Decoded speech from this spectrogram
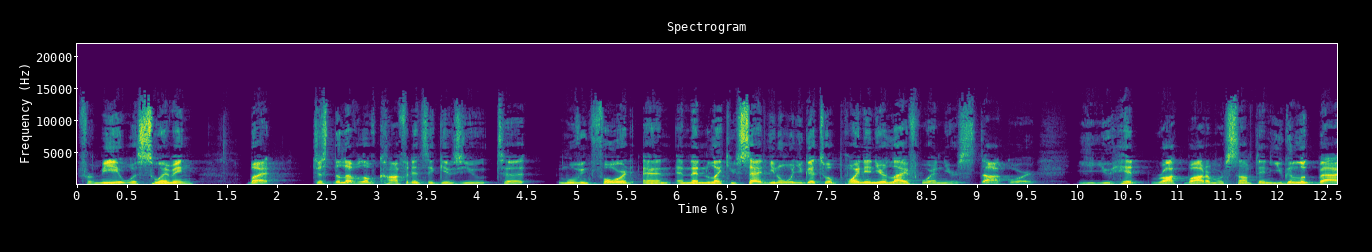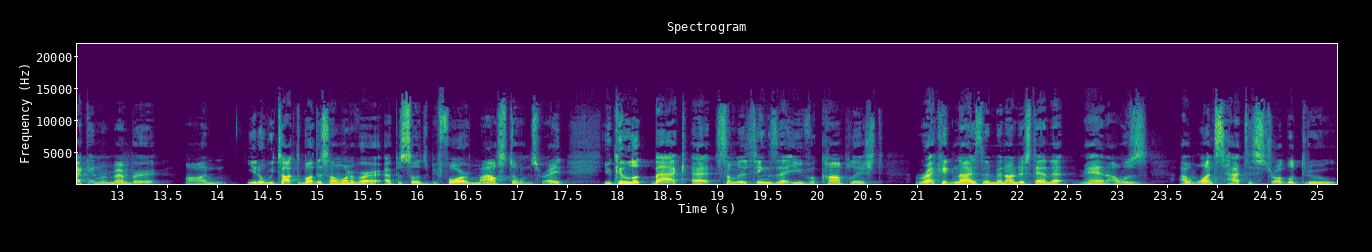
For me it was swimming. But just the level of confidence it gives you to moving forward and and then like you said, you know, when you get to a point in your life when you're stuck or you, you hit rock bottom or something, you can look back and remember on, you know, we talked about this on one of our episodes before, milestones, right? You can look back at some of the things that you've accomplished, recognize them and understand that, man, I was, I once had to struggle through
